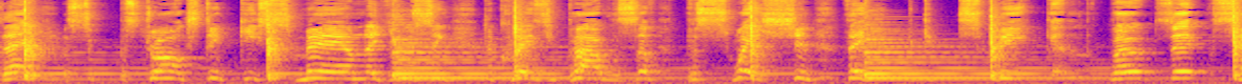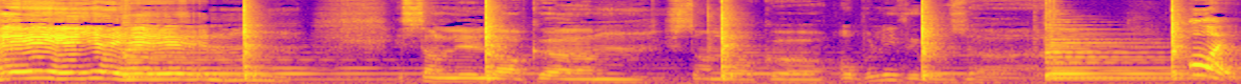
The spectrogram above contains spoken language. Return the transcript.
that, a super strong, stinky smell. Now, using the crazy powers of persuasion, they to speak, and the words they say. It sounded like, um, it sounded like, I believe it was, uh, Oi!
